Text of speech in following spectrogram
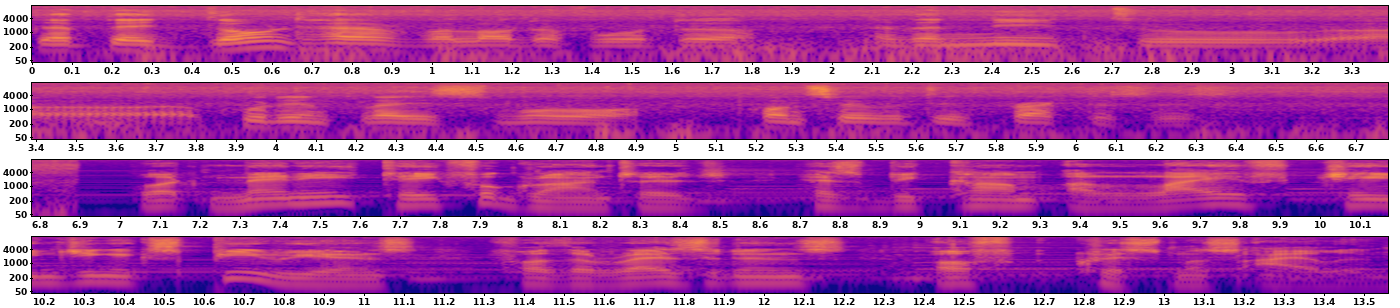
that they don't have a lot of water and the need to uh, put in place more conservative practices. What many take for granted has become a life-changing experience for the residents of Christmas Island.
